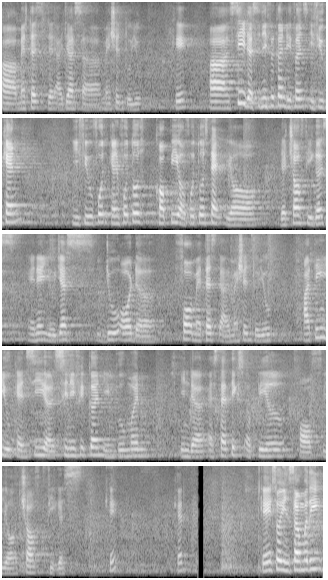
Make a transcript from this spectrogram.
uh, methods that I just uh, mentioned to you okay. Uh, see the significant difference. If you can if you pho- can photocopy or photostat your the 12 figures and then you just do all the four methods that I mentioned to you I think you can see a significant improvement in the aesthetics appeal of your 12 figures. Okay? Okay? Okay, so in summary,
